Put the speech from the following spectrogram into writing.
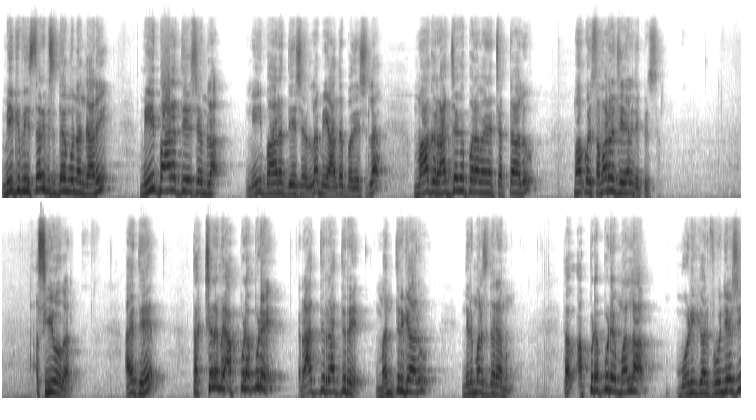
మీకు మీ ఇస్తానికి మేము సిద్ధంగా ఉన్నాం కానీ మీ భారతదేశంలో మీ భారతదేశంలో మీ ఆంధ్రప్రదేశ్లో మాకు రాజ్యాంగపరమైన చట్టాలు మాకు కొన్ని సవరణ చేయాలని చెప్పారు సీఈఓ గారు. అయితే తక్షణమే అప్పుడప్పుడే రాత్రి రాత్రిరే మంత్రి గారు నిర్మల సీతారామన్ త- అప్పుడప్పుడే మళ్ళా మోడీ గారు ఫోన్ చేసి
